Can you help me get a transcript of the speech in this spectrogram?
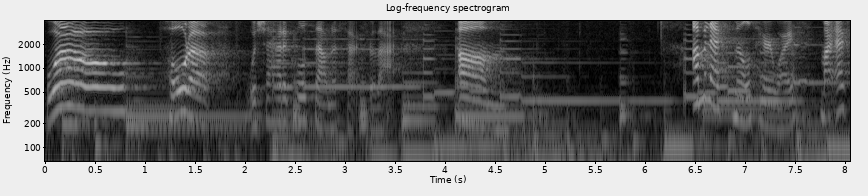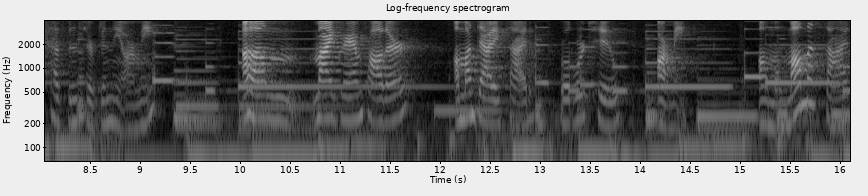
Whoa, hold up. Wish I had a cool sound effect for that. Um, I'm an ex-military wife. My ex-husband served in the army. Um, my grandfather, on my daddy's side, World War II, Army. On my mama's side,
